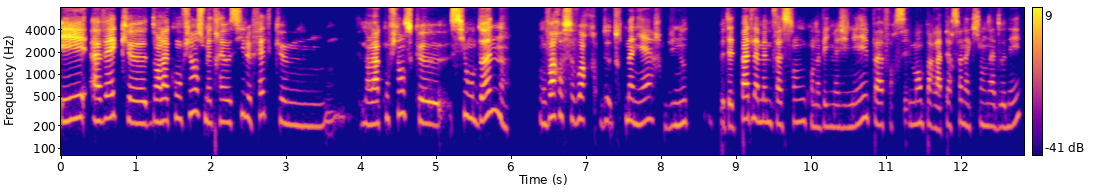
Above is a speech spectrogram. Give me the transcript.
Et avec, euh, dans la confiance, je mettrais aussi le fait que, mmh, dans la confiance que si on donne, on va recevoir de toute manière, d'une autre, peut-être pas de la même façon qu'on avait imaginé, pas forcément par la personne à qui on a donné,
